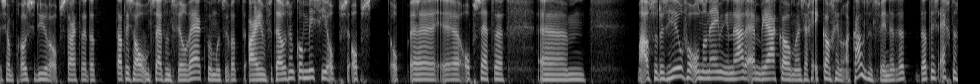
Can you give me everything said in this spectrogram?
zo'n procedure opstarten, dat, dat is al ontzettend veel werk. We moeten, wat Arjen vertelde, zo'n commissie op, op, op, uh, opzetten. Um, maar als er dus heel veel ondernemingen naar de MBA komen en zeggen: Ik kan geen accountant vinden, dat, dat, is echt een,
